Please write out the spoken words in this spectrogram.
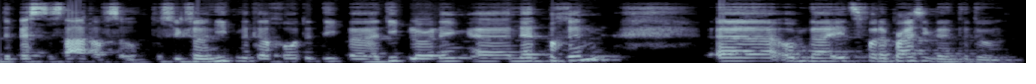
de beste staat of zo. Dus ik zou niet met een grote deep, deep learning net beginnen, om daar iets voor de pricing dan te doen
